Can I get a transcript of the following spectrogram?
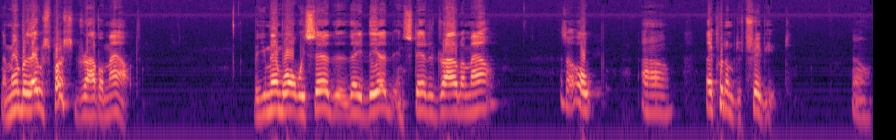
Now remember, they were supposed to drive them out. But you remember what we said that they did instead of driving them out? I said, oh, uh, they put them to tribute. Know,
